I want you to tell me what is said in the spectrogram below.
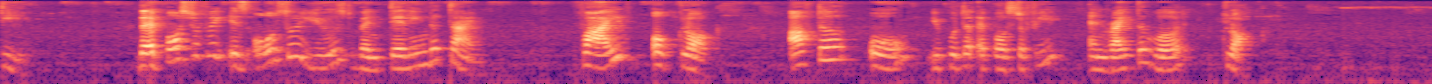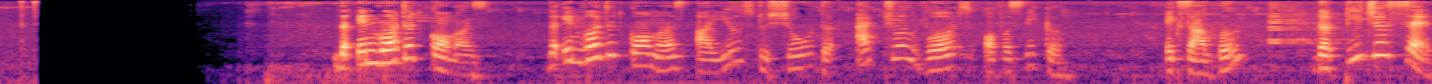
T. The apostrophe is also used when telling the time. 5 o'clock. After O, you put an apostrophe and write the word clock. The inverted commas. The inverted commas are used to show the actual words of a speaker. Example, the teacher said,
